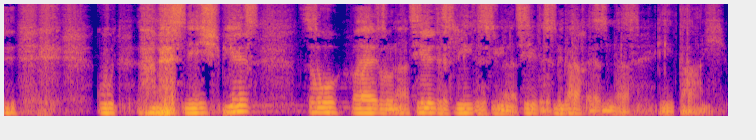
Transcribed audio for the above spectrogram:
Gut, am besten nicht spielst so, weil so ein erzähltes Lied ist wie ein erzähltes Mittagessen, das geht gar nicht.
